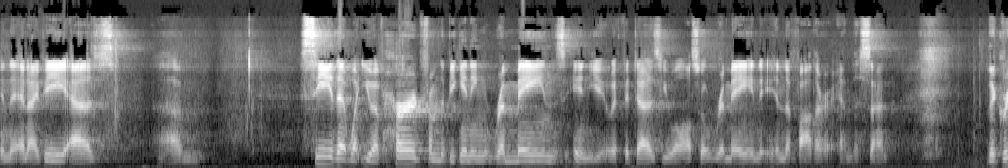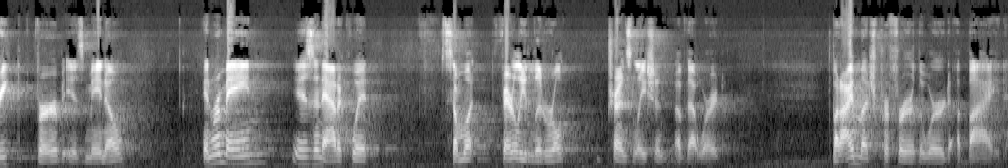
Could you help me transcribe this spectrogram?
in the NIV as um, see that what you have heard from the beginning remains in you. If it does, you will also remain in the Father and the Son. The Greek verb is meno, and remain is an adequate, somewhat fairly literal translation of that word. But I much prefer the word abide.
